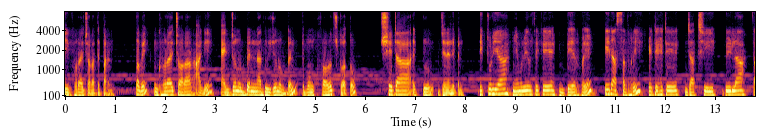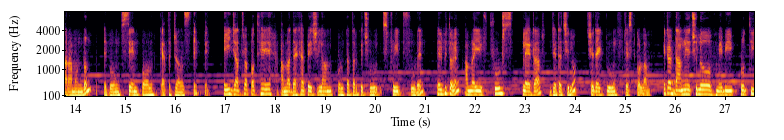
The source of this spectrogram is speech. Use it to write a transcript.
এই ঘোড়ায় চড়াতে পারেন। তবে ঘোড়ায় চড়ার আগে একজন উঠবেন না দুইজন উঠবেন এবং খরচ কত, সেটা একটু জেনে নেবেন। ভিক্টোরিয়া মেমোরিয়াল থেকে বের হয়ে এই রাস্তা ধরেই হেঁটে হেঁটে যাচ্ছি বিড়লা তারামণ্ডল এবং সেন্ট পল ক্যাথেড্রালস দেখতে। এই যাত্রাপথে আমরা দেখা পেয়েছিলাম কলকাতার কিছু স্ট্রিট ফুডের এর ভিতরে আমরা এই ফ্রুটস প্লেটার যেটা ছিল, সেটা একটু টেস্ট করলাম। এটার দাম নিয়েছিল মেবি প্রতি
